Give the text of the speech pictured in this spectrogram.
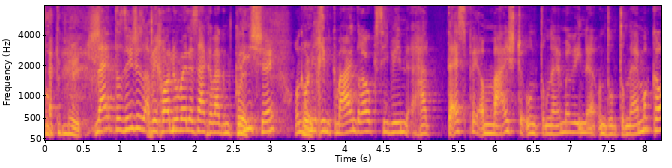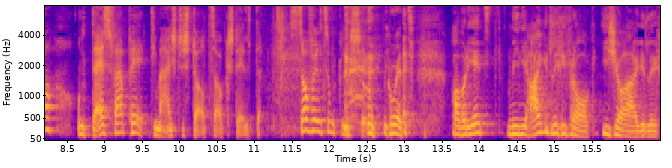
oder nicht? Nein, das ist es. Aber ich wollte nur sagen, wegen dem Klischee. Und als ich im Gemeinderat war, hat die SP am meisten Unternehmerinnen und Unternehmer gehabt und die SVP die meisten Staatsangestellten. So viel zum Klischee. Gut. Aber jetzt, meine eigentliche Frage ist ja eigentlich,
